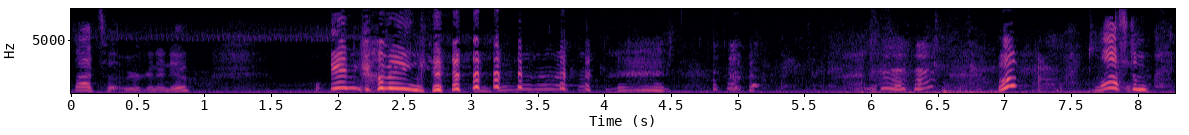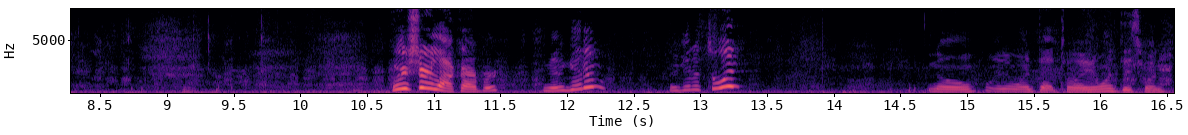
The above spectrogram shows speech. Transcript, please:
That's what we were gonna do. Incoming! Whoop! Lost him. Where's Sherlock Harper? You gonna get him? You gonna get his toy? No, I don't want that toy. I want this one.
